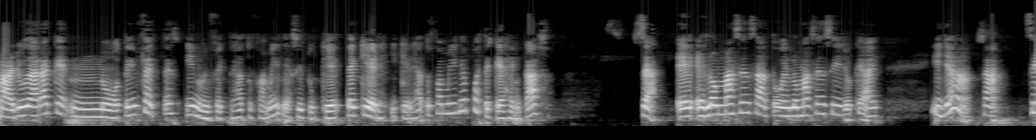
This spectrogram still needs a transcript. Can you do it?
va a ayudar a que no te infectes y no infectes a tu familia. Si tú te quieres y quieres a tu familia, pues te quedas en casa. O sea, e, es, lo más sensato, es lo más sencillo que hay. Y ya, o sea, si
